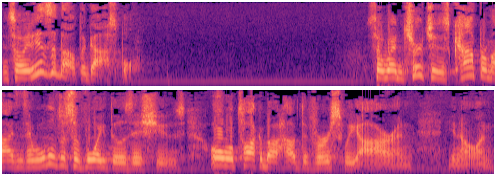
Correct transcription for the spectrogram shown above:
And so it is about the gospel. So when churches compromise and say, well, we'll just avoid those issues, or we'll talk about how diverse we are and, you know, and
